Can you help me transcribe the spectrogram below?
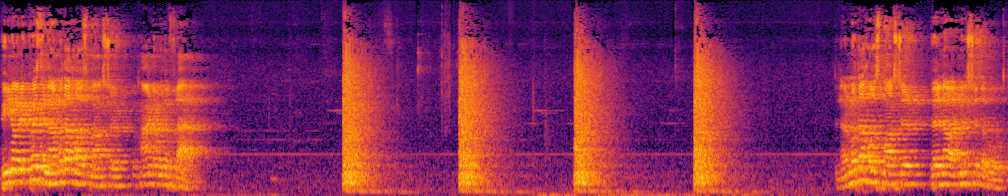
We now request the Narmada House Master to hand over the flag. The Narmada House Master will now administer the oath.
